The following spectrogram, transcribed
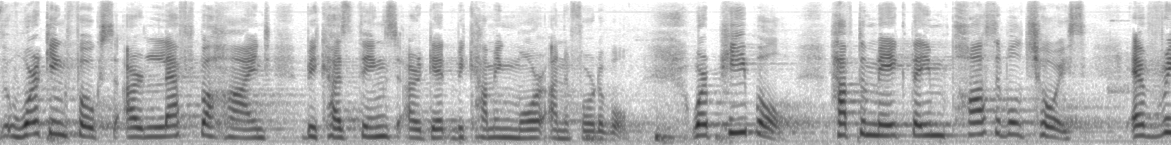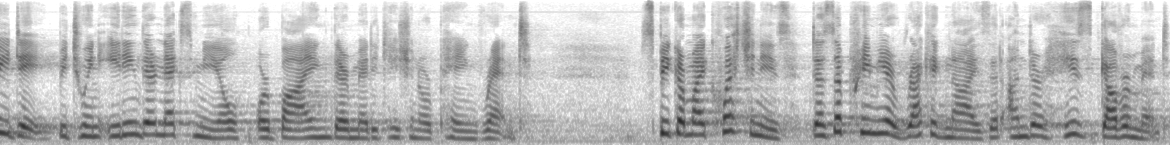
working folks are left behind because things are get, becoming more unaffordable, where people have to make the impossible choice every day between eating their next meal or buying their medication or paying rent. Speaker, my question is, does the Premier recognize that under his government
